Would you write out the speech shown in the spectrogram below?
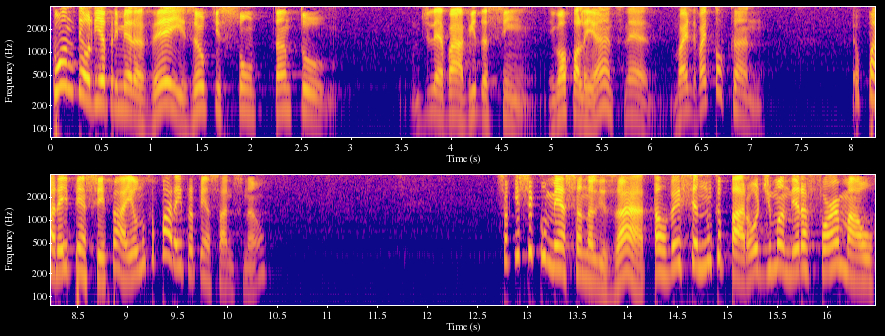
Quando eu li a primeira vez, eu que sou um tanto de levar a vida assim, igual falei antes, né? Vai, vai tocando. Eu parei e pensei, ah, eu nunca parei para pensar nisso não. Só que você começa a analisar, talvez você nunca parou de maneira formal.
